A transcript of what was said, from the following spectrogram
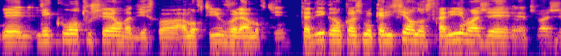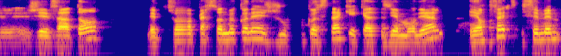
les, les coups en touché, on va dire, quoi. Amorti ou volet amorti. T'as dit que donc, quand je me qualifie en Australie, moi, j'ai, tu vois, j'ai, j'ai 20 ans. Mais personne me connaît. Je joue Costa, qui est 15e mondial. Et en fait, c'est même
